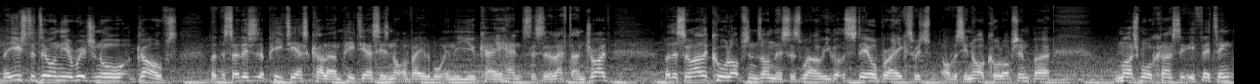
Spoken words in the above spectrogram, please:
they used to do on the original Golfs. But so this is a PTS colour and PTS is not available in the UK, hence this is a left-hand drive. But there's some other cool options on this as well. You've got the steel brakes, which obviously not a cool option, but much more classically fitting.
